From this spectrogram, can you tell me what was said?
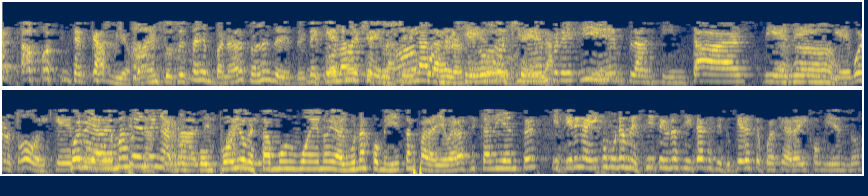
estamos intercambio. Ah, entonces estas empanadas son las de, de, de las de queso chela, quesochela, ah, con las de queso siempre y- tienen plantintar, tienen eh, bueno todo el queso Bueno, y además venden arroz con pollo que está muy bueno y algunas comiditas para llevar así calientes. y tienen ahí como una mesita y una cita que si tú quieres te puedes quedar ahí comiendo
